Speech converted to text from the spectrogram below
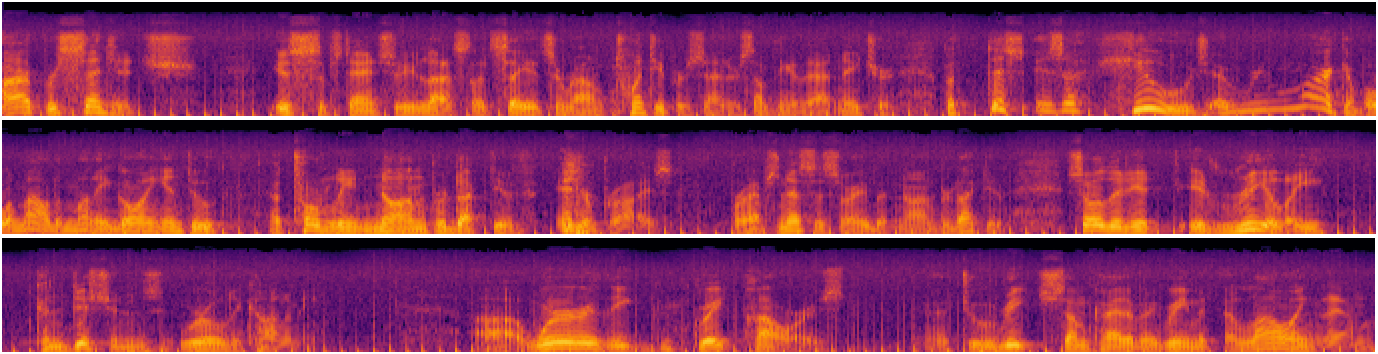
Our percentage is substantially less. Let's say it's around 20% or something of that nature. But this is a huge, a remarkable amount of money going into a totally non-productive enterprise. Perhaps necessary, but non-productive. So that it, it really conditions world economy. Uh, were the great powers uh, to reach some kind of an agreement allowing them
